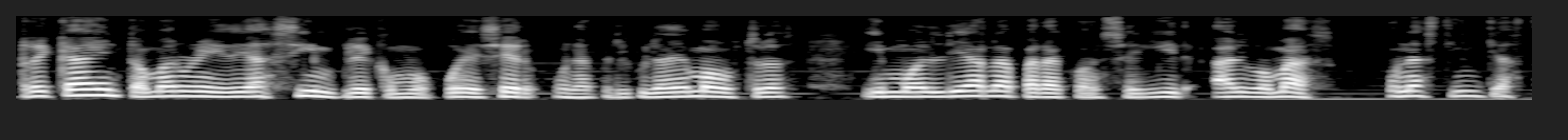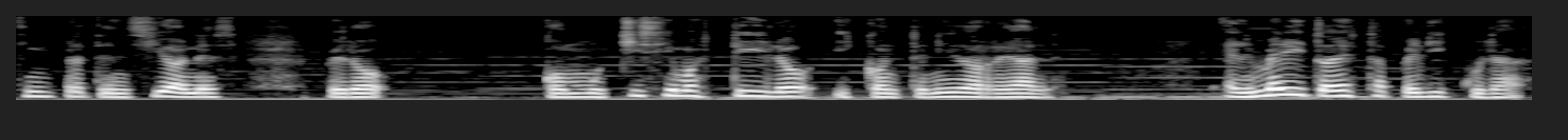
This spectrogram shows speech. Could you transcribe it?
recae en tomar una idea simple como puede ser una película de monstruos y moldearla para conseguir algo más, unas cintas sin pretensiones, pero con muchísimo estilo y contenido real. El mérito de esta película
